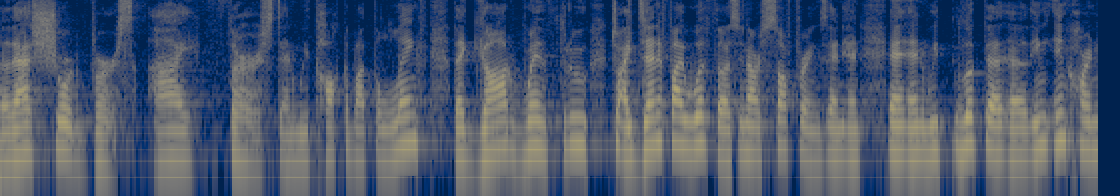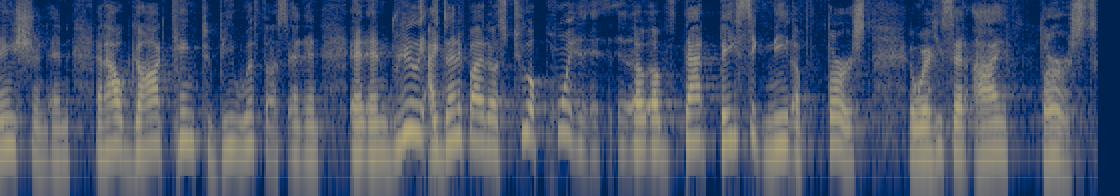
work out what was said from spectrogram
uh, that short verse, I thirst. And we talked about the length that God went through to identify with us in our sufferings. And, and, and, and we looked at uh, in, incarnation and, and how God came to be with us and, and, and, and really identified us to a point of, of that basic need of thirst where He said, I thirst.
